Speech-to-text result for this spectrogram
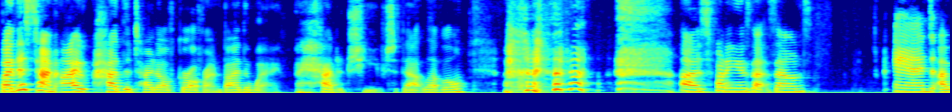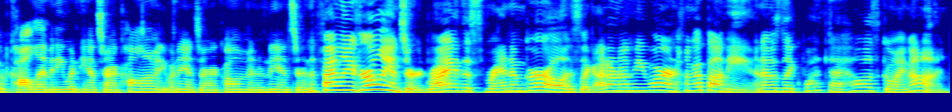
By this time, I had the title of girlfriend, by the way. I had achieved that level. Uh, as funny as that sounds. And I would call him and he wouldn't answer. I'd call him and he wouldn't answer. I'd call him and he wouldn't answer. And then finally a girl answered, right? This random girl. And it's like, I don't know who you are and hung up on me. And I was like, what the hell is going on?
